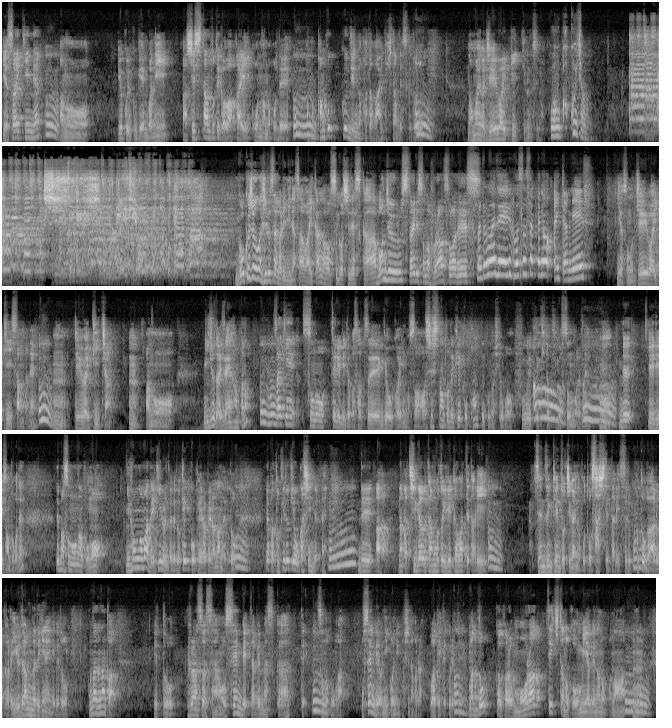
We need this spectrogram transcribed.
いや最近ね、うん。あのよく行く現場にアシスタントというか若い女の子で、うんうん。あの韓国人の方が入ってきたんですけど、うん。名前が JYP って言うんですよ。おーかっこいいじゃん。極上の昼下がり皆さんはいかがお過ごしですか？ボンジュールスタイリストのフランソワです、マドマゼール放送作家の愛ちゃんです。いやその JYP さんがね、うん。JYP ちゃん、うん、あの20代前半かな、うんうん。最近そのテレビとか撮影業界にもさアシスタントで結構韓国の人が増えてきた気がするのよね。うんうんで AD さんとかね。で、まあ、その女の子も日本語まあできるんだけど結構ペラペラなんだけど、うん。やっぱ時々おかしいんだよね。うん。であなんか違う単語と入れ替わってたり、うん。全然見当違いのことを指してたりすることがあるから油断ができないんだけど、この間なんか「えっとフランソワさんおせんべい食べますか?」って、うん。その子がおせんべいをニコニコしながら分けてくれて、うん。まあどっかからもらってきたのかお土産なのかな「うん。うん。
